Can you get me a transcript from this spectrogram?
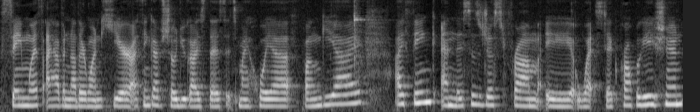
Same with, I have another one here. I think I've showed you guys this. It's my Hoya fungii. I think, and this is just from a wet stick propagation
